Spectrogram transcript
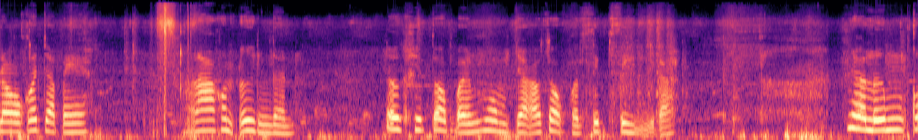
เราก็จะไปล่าคนอื่นกัน เดี๋ยวคลิปต่อไปผมจะเอา 2014 นะ อย่าลืมก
